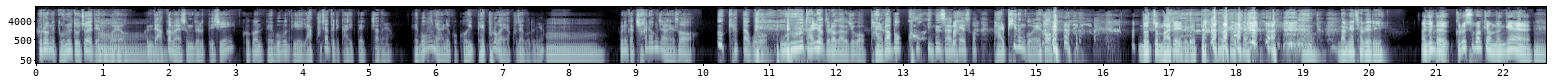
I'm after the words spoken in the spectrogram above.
그러면 돈을 더 줘야 되는 어. 거예요. 근데 아까 말씀드렸듯이 그건 대부분 뒤에 야쿠자들이 다 있다 했잖아요. 대부분이 아니고 거의 100%가 야쿠자거든요. 어, 그러니까 촬영장에서 윽 했다고 우르르 달려 들어가가지고 발가벗고 있는 상태에서 밟히는 거예요. 너 좀 맞아야 되겠다. 어, 남녀 차별이. 아 근데 그럴 수밖에 없는 게 음.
